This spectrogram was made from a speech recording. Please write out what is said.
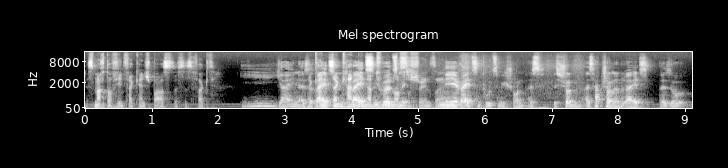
Es macht auf jeden Fall keinen Spaß, das ist Fakt. Jein, also da kann, reizen, da kann reizen die Natur noch mich. so schön sein. Nee, reizen tut es mich schon. Es, ist schon. es hat schon einen Reiz. Also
